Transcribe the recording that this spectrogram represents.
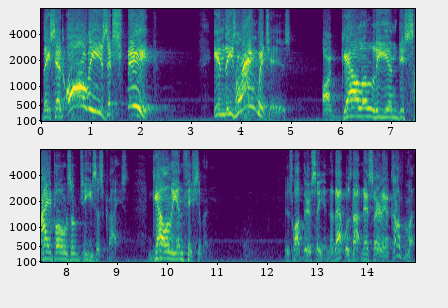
They said, All these that speak in these languages are Galilean disciples of Jesus Christ, Galilean fishermen is what they're saying. Now, that was not necessarily a compliment.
